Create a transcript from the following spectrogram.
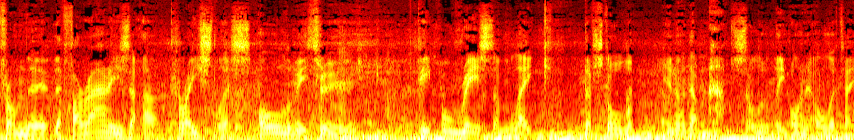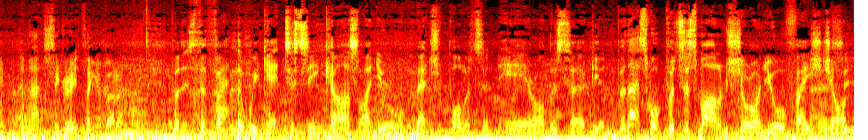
from the, the Ferraris that are priceless all the way through. People race them like they've stolen. You know, they're absolutely on it all the time, and that's the great thing about it. But it's the fact that we get to see cars like your Metropolitan here on the circuit. But that's what puts a smile, I'm sure, on your face, John.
